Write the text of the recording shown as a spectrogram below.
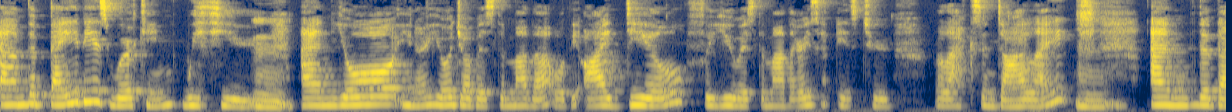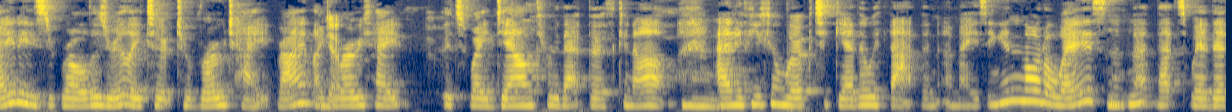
um, the baby is working with you mm. and your you know your job as the mother or the ideal for you as the mother is is to relax and dilate mm. and the baby's role is really to to rotate right like yep. rotate its way down through that birth canal mm. and if you can work together with that then amazing and not always mm-hmm. that that's where the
